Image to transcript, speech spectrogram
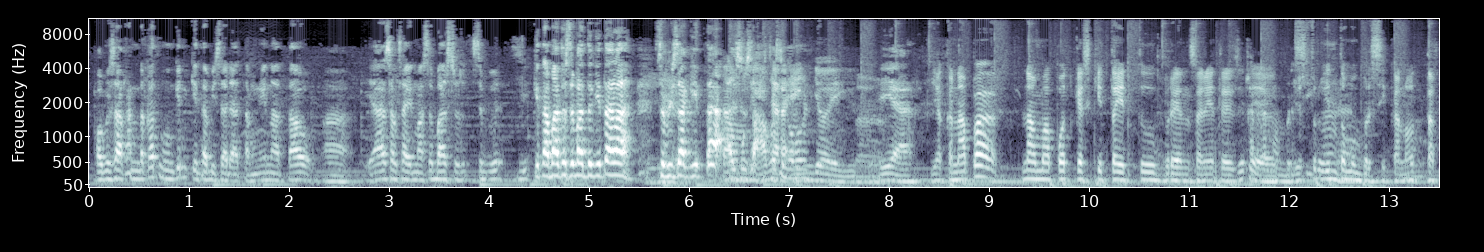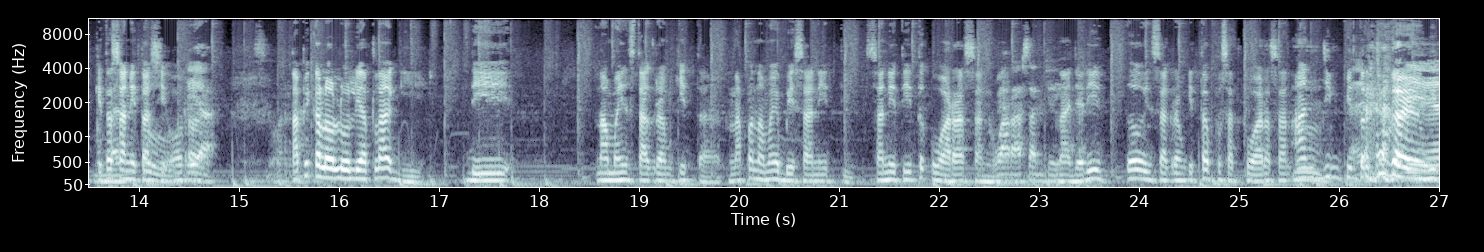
Kalau misalkan dekat mungkin kita bisa datengin atau eh, ya selesaiin masa bahas kita bantu sebantu kita lah. Iya. sebisa kita. Kita ah, susah apa sih ngomong enjoy gitu. Nah, iya. Ya kenapa nama podcast kita itu brand sanitizer Karena ya? justru itu membersihkan otak. Kita Membantu. sanitasi orang. Iya. Tapi kalau lu lihat lagi di nama Instagram kita. Kenapa namanya Besanity? Sanity itu kewarasan men. kewarasan cuy. Nah jadi tuh Instagram kita pusat kewarasan. Hmm. anjing pinter juga yang Iya,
